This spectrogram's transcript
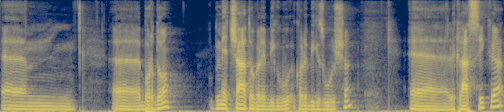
ehm, eh, Bordeaux, matchato con le big, con le big swoosh, eh, le classic,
